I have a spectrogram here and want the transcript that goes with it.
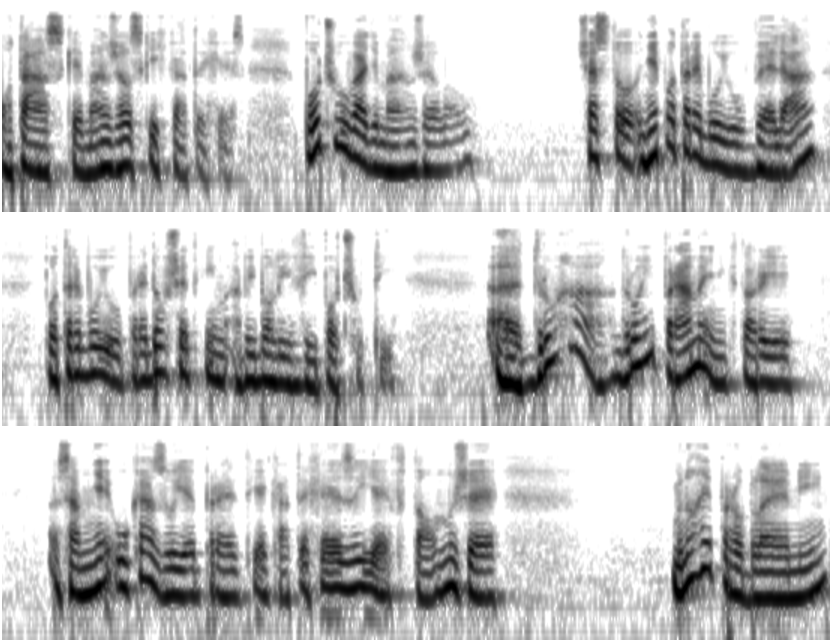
otázke manželských katechéz. Počúvať manželov. Často nepotrebujú veľa, potrebujú predovšetkým, aby boli vypočutí. E, druhá, druhý prameň, ktorý sa mne ukazuje pre tie katechézy, je v tom, že mnohé problémy,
